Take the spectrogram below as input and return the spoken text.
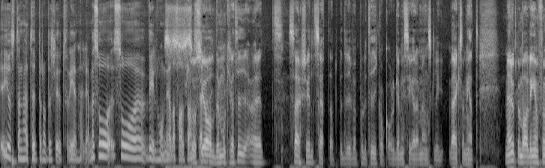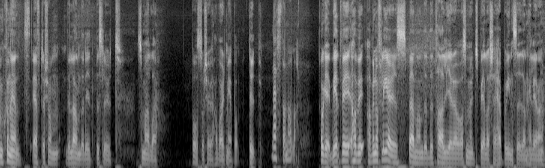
just den här typen av beslut för enhälliga. Men så, så vill hon i alla fall framställa Socialdemokrati är ett särskilt sätt att bedriva politik och organisera mänsklig verksamhet. Men uppenbarligen funktionellt eftersom det landade i ett beslut som alla påstår sig ha varit med på, typ. Nästan alla. Okej, vet vi, har, vi, har vi några fler spännande detaljer av vad som utspelar sig här på insidan, Helena?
